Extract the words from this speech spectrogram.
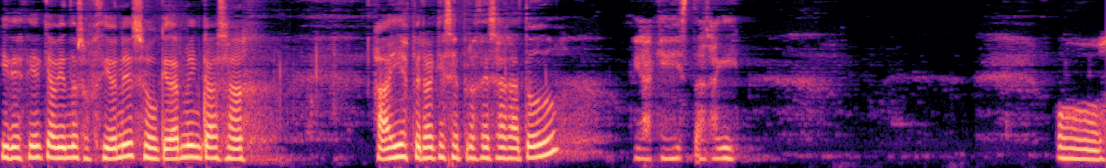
y decir que había dos opciones o quedarme en casa ahí esperar que se procesara todo. Mira qué vistas aquí. O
